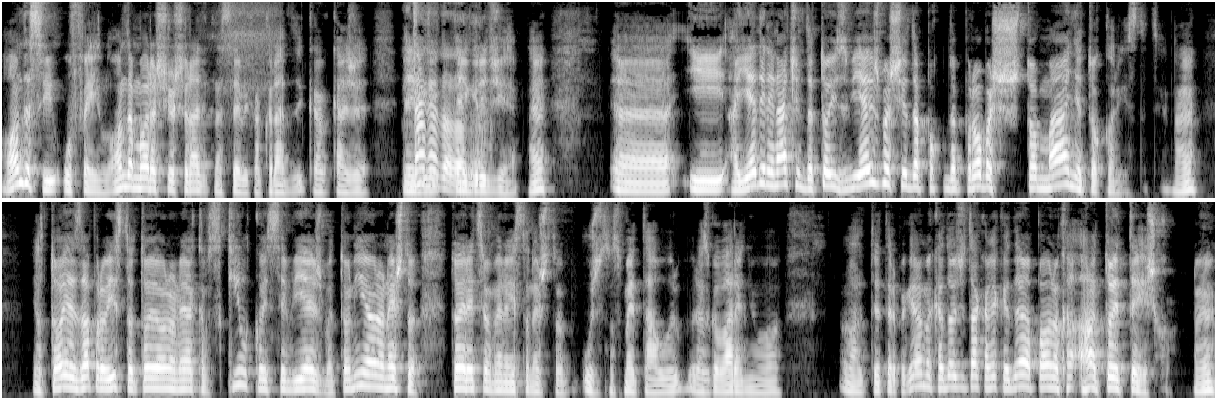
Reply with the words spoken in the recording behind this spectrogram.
onda si u failu, onda moraš još raditi na sebi kako, radi, kako kaže Angry, ne? E, i, a jedini način da to izvježbaš je da, da probaš što manje to koristiti. Ne? Jer to je zapravo isto, to je ono nekakav skill koji se vježba. To nije ono nešto, to je recimo mene isto nešto užasno smeta u razgovaranju o, o TTRPG-ama, kad dođe takva neka ideja, pa ono aha, to je teško. Ne?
